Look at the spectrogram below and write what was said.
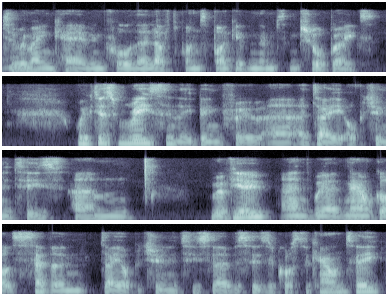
to remain caring for their loved ones by giving them some short breaks. We've just recently been through uh, a day opportunities um, review and we have now got seven day opportunity services across the county.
